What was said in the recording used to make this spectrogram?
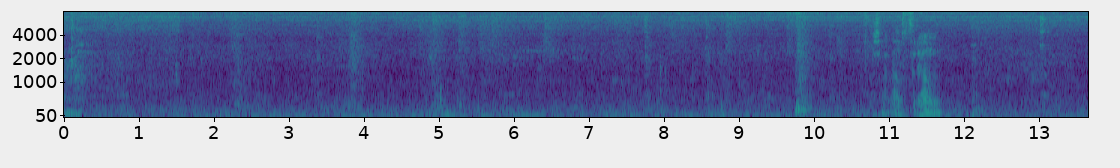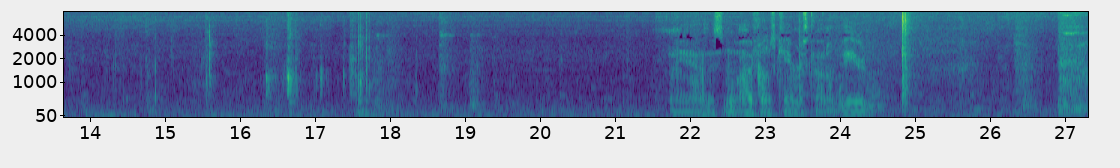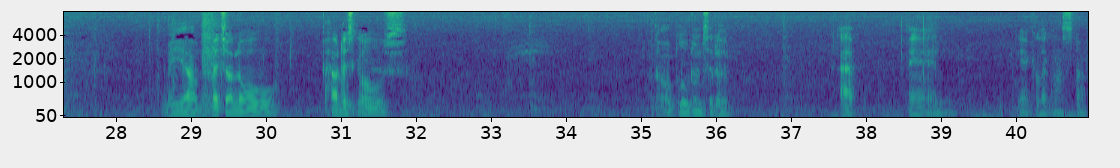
Yeah, this new iPhone's camera is kind of weird. But yeah, I'll let y'all know how this goes. I have to upload them to the app and yeah, collect my stuff.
